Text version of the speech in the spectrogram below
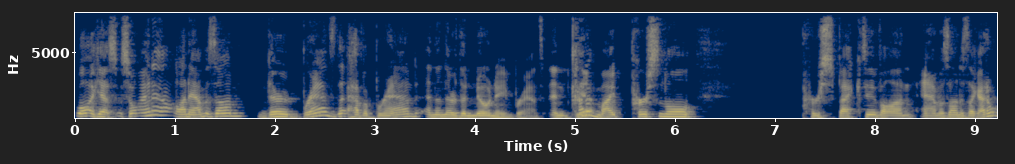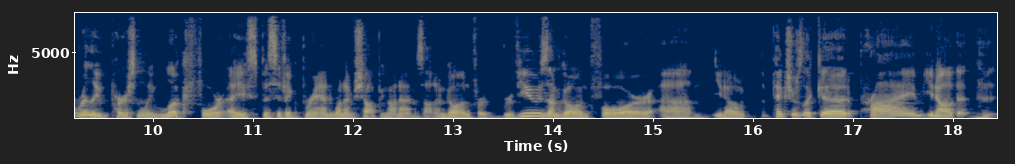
well, I guess so. I know On Amazon, there are brands that have a brand, and then there are the no-name brands. And kind yeah. of my personal perspective on Amazon is like I don't really personally look for a specific brand when I'm shopping on Amazon. I'm going for reviews. I'm going for um, you know the pictures look good, Prime. You know the, the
